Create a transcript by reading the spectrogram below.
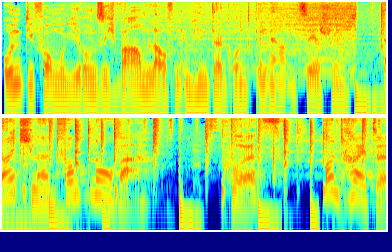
und die Formulierung sich warmlaufen im Hintergrund gelernt. Sehr schön. Deutschlandfunk Nova. Kurz und heute.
